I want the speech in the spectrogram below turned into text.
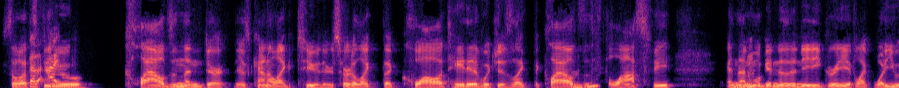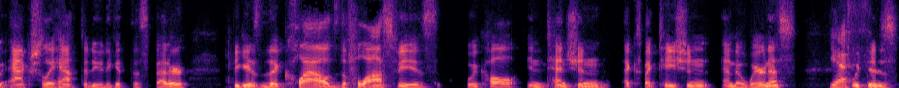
So let's But I- do clouds and then dirt. There's kind of like two. There's sort of like the qualitative, which is like the clouds, the Mhm. philosophy. And then Mhm. we'll get into the nitty gritty of like, what do you actually have to do to get this better? Because the clouds, the philosophy is what we call intention, expectation, and awareness, Yes. which is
